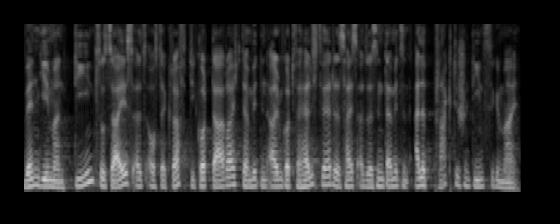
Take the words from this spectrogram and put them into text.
wenn jemand dient, so sei es als aus der Kraft, die Gott darreicht, damit in allem Gott verherrlicht werde. Das heißt also, das sind, damit sind alle praktischen Dienste gemeint,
